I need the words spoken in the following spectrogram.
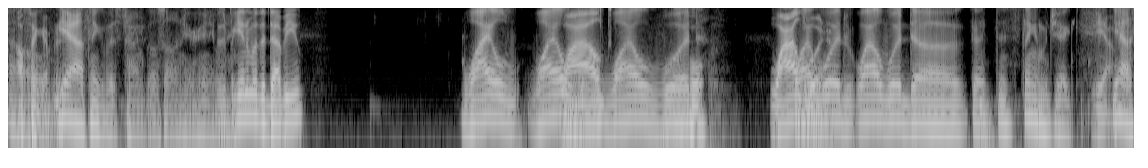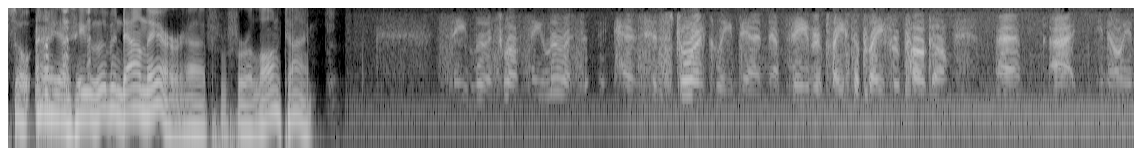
I'll think of it. yeah, I think of it as time goes on here. Anyway, Does it begin with a W? Wild, wild, Wild- Wildwood. Wildwood. Wildwood, Wildwood, uh, g- thingamajig. Yeah. Yeah. So yes, he was living down there uh, for for a long time. St. Louis. Well, St. Louis has historically been a favorite place to play for Poco. Uh, uh, you know, in,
